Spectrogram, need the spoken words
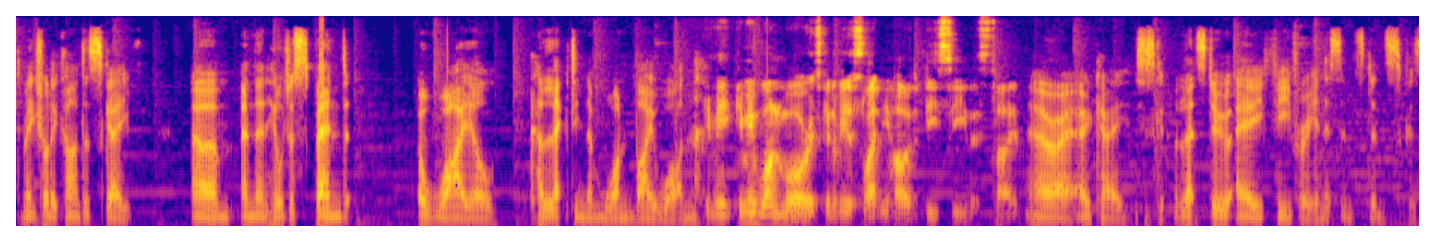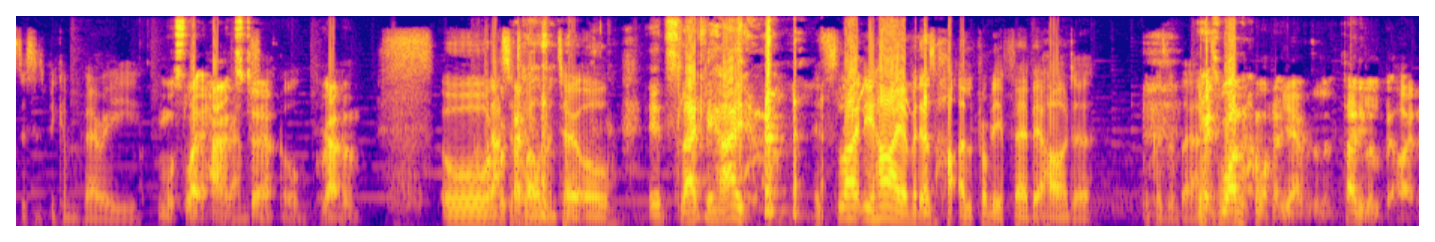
to make sure they can't escape, um, and then he'll just spend a while collecting them one by one. give me give me one more. It's going to be a slightly harder DC this time. All right, okay. This is, let's do a thievery in this instance because this has become very More sleight of hand to grab them. Oh, that's a 12 in total. It's slightly higher. It's slightly higher, but it was ha- uh, probably a fair bit harder because of that. Yeah, it's one, one. Yeah, it was a little, tiny little bit harder.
